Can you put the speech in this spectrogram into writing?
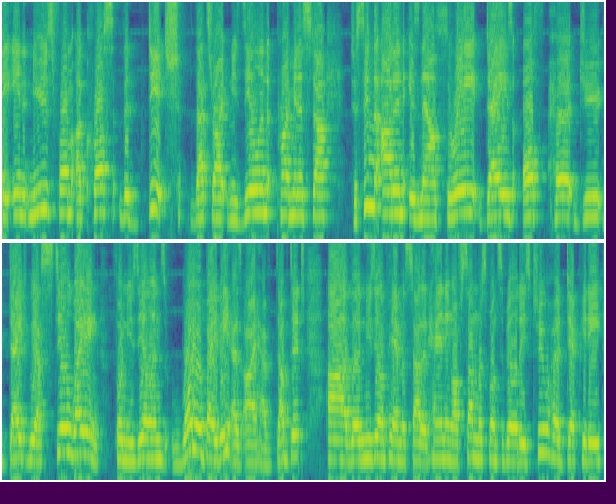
Finally, in news from across the ditch, that's right, New Zealand Prime Minister Jacinda Ardern is now three days off her due date. We are still waiting for New Zealand's royal baby, as I have dubbed it. Uh, the New Zealand PM has started handing off some responsibilities to her deputy,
